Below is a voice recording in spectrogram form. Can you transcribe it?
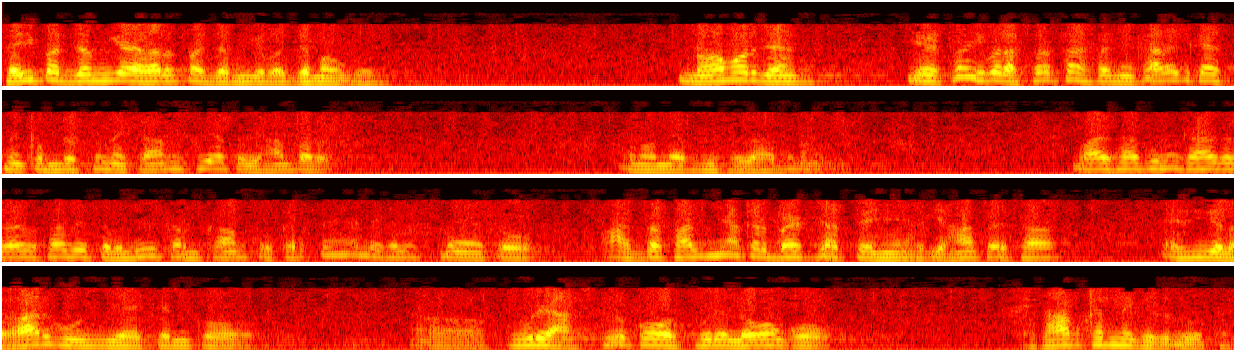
صحیح پر جم گیا، غلط پر جم گیا جمع ہوئے نومر جو یہ ٹرائی اکثر تھا نکالے تھے اس میں کمپنی نے کام کیا، تو یہاں پر انہوں نے اپنی سزا بنائی۔ ہمارے ساتھی نے کہا کہ ڈاکٹر صاحب، یہ تبدیلی کم کام تو کرتے ہیں، لیکن اس میں تو آٹھ دس آدمی آ کر بیٹھ جاتے ہیں۔ یہاں تو ایسا ایسی جلغار ہوئی ہے کہ ان کو پورے ہاسپٹل کو اور پورے لوگوں کو خطاب کرنے کی ضرورت ہے۔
